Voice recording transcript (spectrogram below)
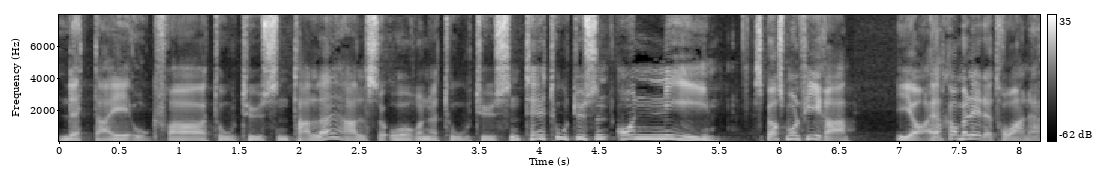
Dette er òg fra 2000-tallet, altså årene 2000 til 2009. Spørsmål fire. Ja, her kommer ledetrådene.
